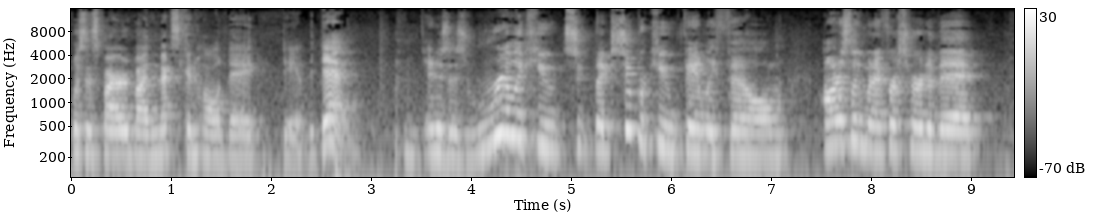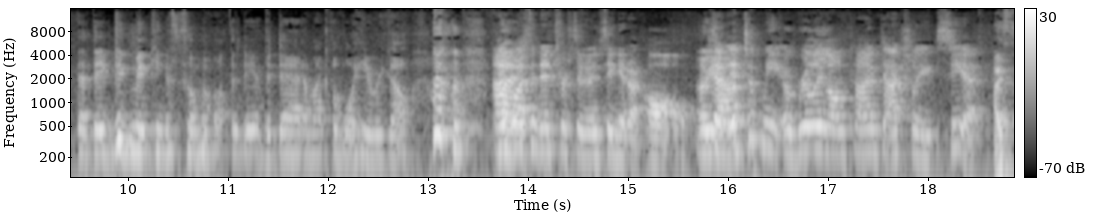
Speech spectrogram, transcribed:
was inspired by the Mexican holiday Day of the Dead. It is this really cute, like super cute family film. Honestly, when I first heard of it, that they'd been making a film about the Day of the Dead, I'm like, oh boy, here we go. I wasn't interested in seeing it at all. Oh, yeah? So it took me a really long time to actually see it. I th-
